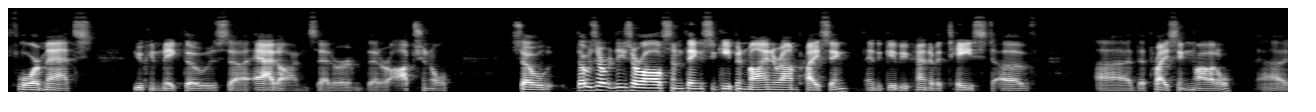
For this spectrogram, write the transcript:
floor mats. You can make those add-ons that are that are optional. So those are these are all some things to keep in mind around pricing and to give you kind of a taste of the pricing model. Uh,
